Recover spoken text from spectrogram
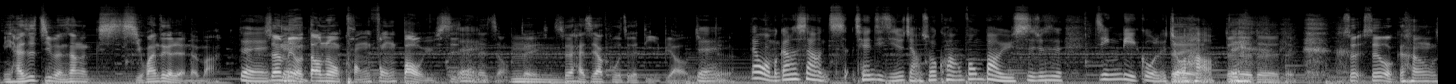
你还是基本上喜欢这个人的嘛。对，虽然没有到那种狂风暴雨式的那种，对，所以还是要过这个底标。对，但我们刚刚上前几集就讲说，狂风暴雨式就是经历过了就好。对对对对对，对。所以，所以我刚刚。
